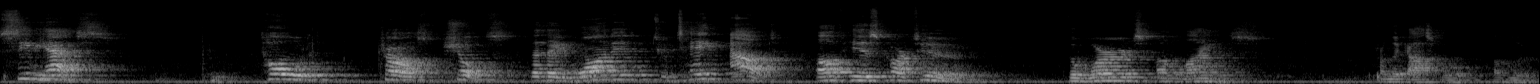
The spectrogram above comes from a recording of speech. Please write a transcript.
CBS told Charles Schulz that they wanted to take out of his cartoon the words of Linus from the Gospel of Luke.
